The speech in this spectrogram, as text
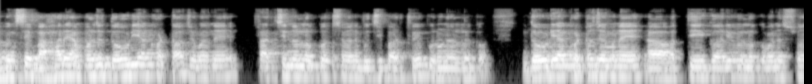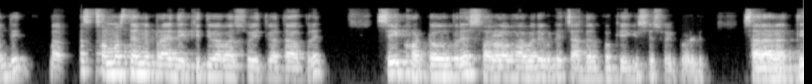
ଏବଂ ସେ ବାହାରେ ଆମର ଯୋଉ ଦୌଡ଼ିଆ ଖଟ ଯୋଉମାନେ ପ୍ରାଚୀନ ଲୋକ ସେମାନେ ବୁଝିପାରୁଥିବେ ପୁରୁଣା ଲୋକ ଦୌଡ଼ିଆ ଖଟ ଯୋଉମାନେ ଅତି ଗରିବ ଲୋକମାନେ ଶୁଅନ୍ତି ବା ସମସ୍ତେ ଆମେ ପ୍ରାୟ ଦେଖିଥିବା ବା ଶୋଇଥିବା ତା ଉପରେ ସେଇ ଖଟ ଉପରେ ସରଳ ଭାବରେ ଗୋଟେ ଚାଦର ପକେଇକି ସେ ଶୋଇପଡିଲେ ସାରା ରାତି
